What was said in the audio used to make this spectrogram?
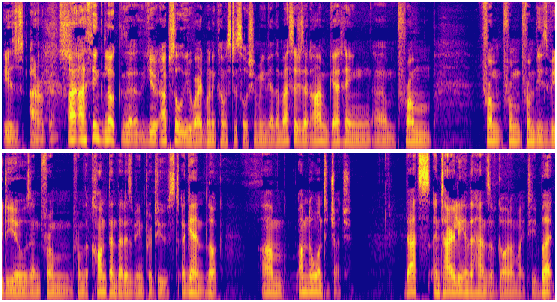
is arrogance. I, I think, look, the, you're absolutely right when it comes to social media. The message that I'm getting um, from from from from these videos and from from the content that is being produced. Again, look, um, I'm no one to judge. That's entirely in the hands of God Almighty. But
